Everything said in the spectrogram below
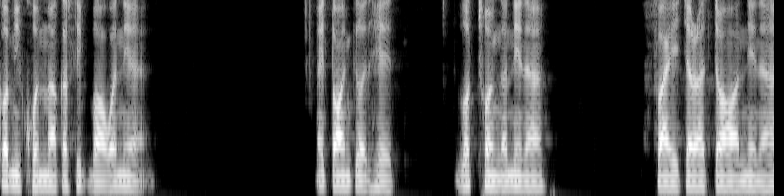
ก็มีคนมากระซิบบอกว่าเนี่ยไอตอนเกิดเหตุรถชนกันเนี่ยนะ จราจรเนี่ยนะ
